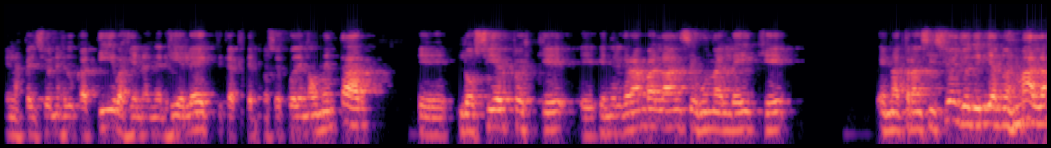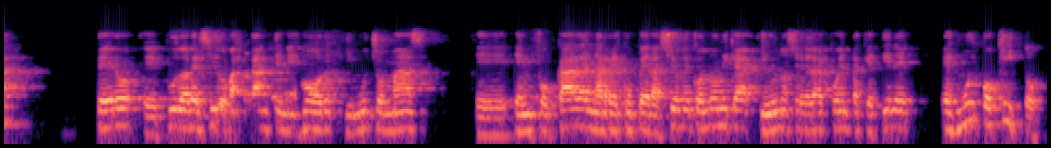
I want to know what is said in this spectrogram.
en las pensiones educativas y en la energía eléctrica que no se pueden aumentar. Eh, lo cierto es que eh, en el gran balance es una ley que en la transición yo diría no es mala, pero pudo haber sido bastante mejor y mucho más enfocada en la recuperación económica y uno se da cuenta que tiene, es muy poquito.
